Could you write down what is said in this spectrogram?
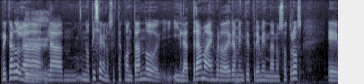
Ricardo, la, eh, mm, noticia que nos estás contando y, la trama es verdaderamente tremenda. Nosotros, eh,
